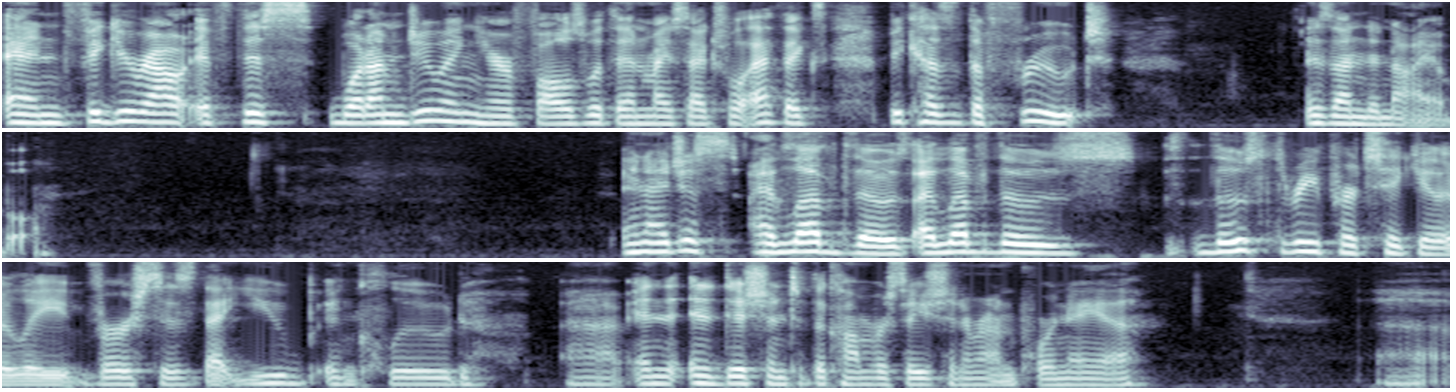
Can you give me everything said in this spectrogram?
and figure out if this what i'm doing here falls within my sexual ethics because the fruit is undeniable. And i just i loved those i loved those those three particularly verses that you include uh, in, in addition to the conversation around porneia uh,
